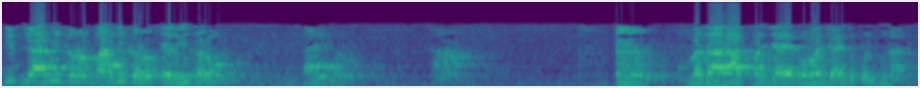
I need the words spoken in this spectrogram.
جی گیارہویں کرو، بارہویں کرو، تیرہویں کرو، ساری کرو۔ ہاں۔ مزارات پر جائے، وہاں جائے تو کوئی گناہ نہیں۔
